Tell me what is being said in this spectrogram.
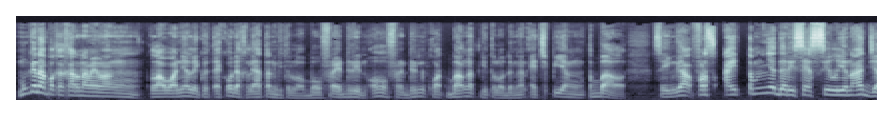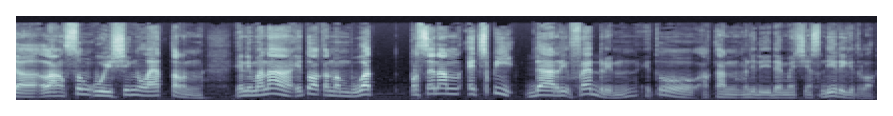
Mungkin apakah karena memang lawannya Liquid Echo udah kelihatan gitu loh Bahwa Fredrin, oh Fredrin kuat banget gitu loh dengan HP yang tebal. Sehingga first itemnya dari Cecilian aja langsung Wishing Lantern. Yang di mana itu akan membuat persenan HP dari Fredrin itu akan menjadi damage-nya sendiri gitu loh.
